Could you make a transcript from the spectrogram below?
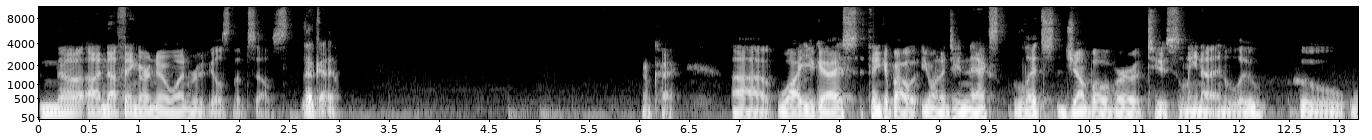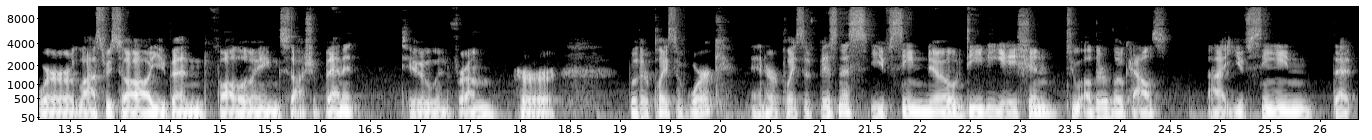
no, uh, nothing or no one reveals themselves. okay. Okay. Uh, while you guys think about what you want to do next, let's jump over to Salina and Lou, who were last we saw. You've been following Sasha Bennett to and from her both her place of work and her place of business. You've seen no deviation to other locales. Uh, you've seen that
